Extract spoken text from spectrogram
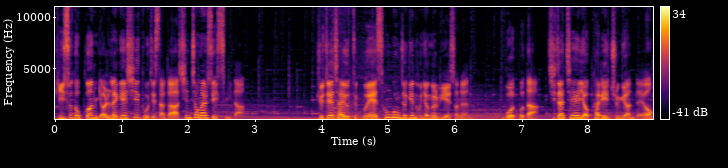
비수도권 14개 시 도지사가 신청할 수 있습니다. 규제 자유 특구의 성공적인 운영을 위해서는 무엇보다 지자체의 역할이 중요한데요.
